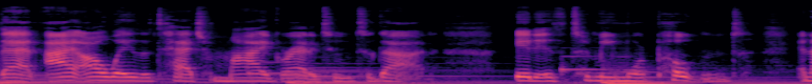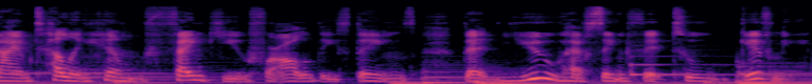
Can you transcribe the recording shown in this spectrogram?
that i always attach my gratitude to god it is to me more potent and i am telling him thank you for all of these things that you have seen fit to give me.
